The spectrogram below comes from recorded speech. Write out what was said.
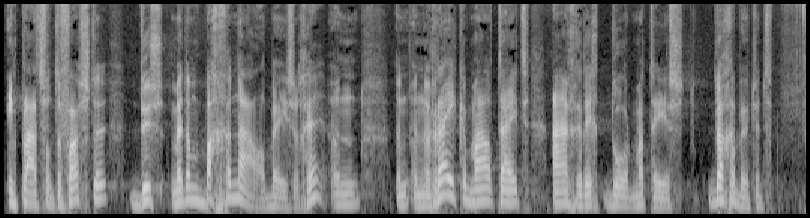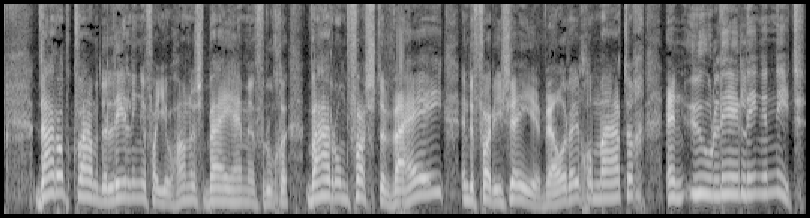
in plaats van te vasten, dus met een baganaal bezig. Hè? Een, een, rijke maaltijd aangericht door Matthäus. Dan gebeurt het. Daarop kwamen de leerlingen van Johannes bij hem en vroegen... waarom vasten wij en de fariseeën wel regelmatig en uw leerlingen niet?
